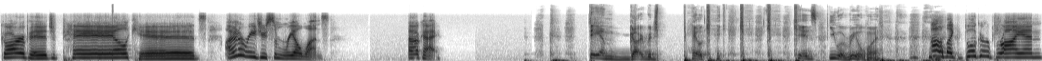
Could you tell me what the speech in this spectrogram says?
garbage pail kids. I'm gonna read you some real ones. Okay. Damn garbage pail ki- ki- ki- kids, you a real one. Oh, like Booger Brian,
